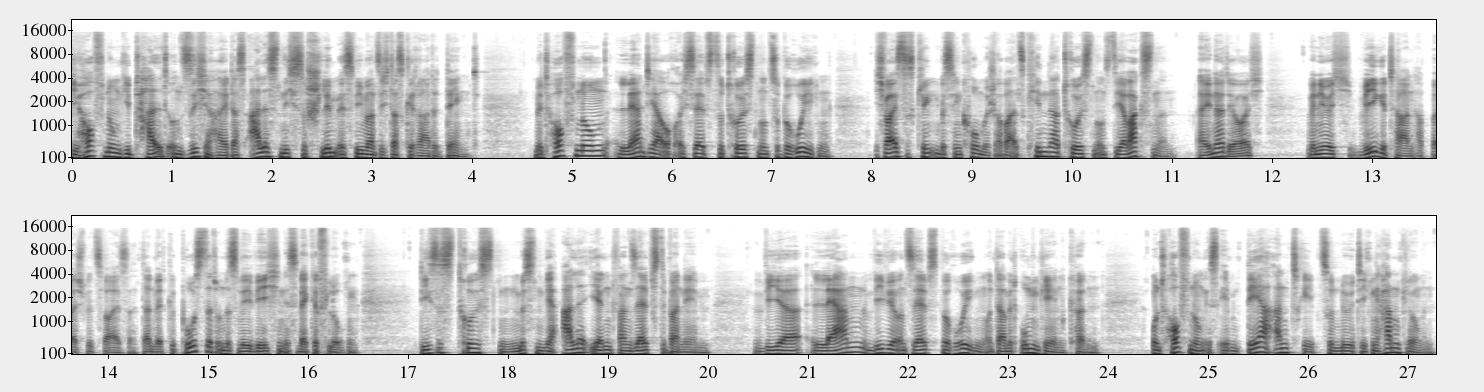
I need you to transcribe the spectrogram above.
Die Hoffnung gibt Halt und Sicherheit, dass alles nicht so schlimm ist, wie man sich das gerade denkt. Mit Hoffnung lernt ihr auch euch selbst zu trösten und zu beruhigen. Ich weiß, das klingt ein bisschen komisch, aber als Kinder trösten uns die Erwachsenen. Erinnert ihr euch? Wenn ihr euch wehgetan habt beispielsweise, dann wird gepustet und das Wehwehchen ist weggeflogen. Dieses Trösten müssen wir alle irgendwann selbst übernehmen. Wir lernen, wie wir uns selbst beruhigen und damit umgehen können. Und Hoffnung ist eben der Antrieb zu nötigen Handlungen.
